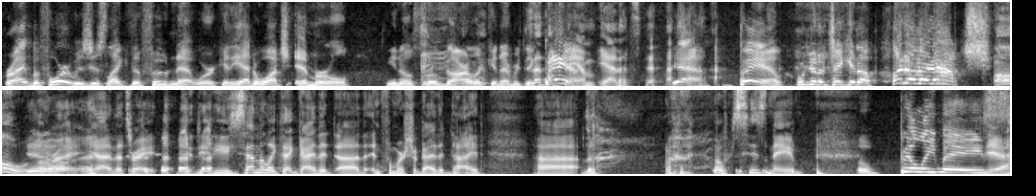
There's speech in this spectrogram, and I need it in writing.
right before, it was just like the Food Network, and you had to watch Emeril, you know, throw garlic and everything. Bam, bam? Yeah, that's. yeah, bam. We're gonna take it up another notch. Oh, You all know, right. Yeah, that's right. You sounded like that guy that uh, the infomercial guy that died. Uh, what was his name? Oh, Billy Mays. Yeah,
